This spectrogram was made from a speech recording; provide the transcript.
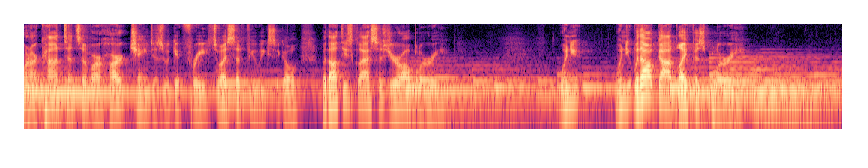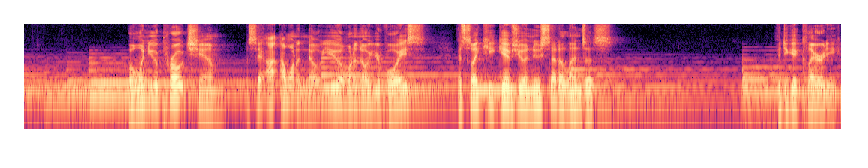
when our contents of our heart changes, we get free. So I said a few weeks ago, without these glasses, you're all blurry. When you when you without God, life is blurry. But when you approach him, and say, I, I want to know you, I want to know your voice, it's like he gives you a new set of lenses. And you get clarity.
